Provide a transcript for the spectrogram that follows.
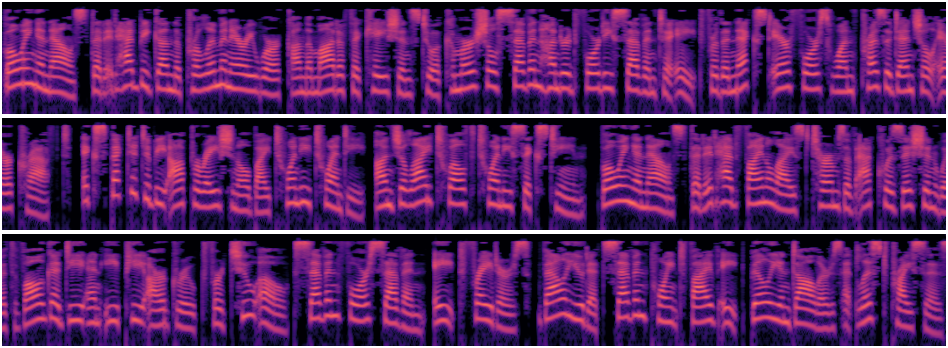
Boeing announced that it had begun the preliminary work on the modifications to a commercial 747-8 for the next Air Force One presidential aircraft, expected to be operational by 2020. On July 12, 2016, Boeing announced that it had finalized terms of acquisition with Volga DNEPR Group for two 747-8 freighters, valued at $7.58 billion at list prices.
